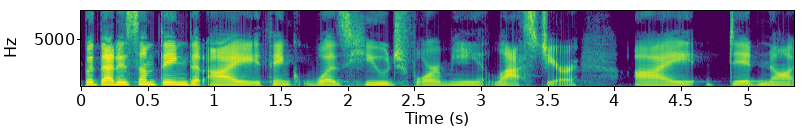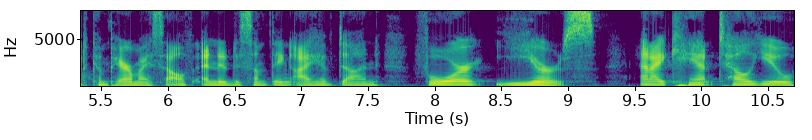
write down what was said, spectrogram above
but that is something that I think was huge for me last year. I did not compare myself, and it is something I have done for years. And I can't tell you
